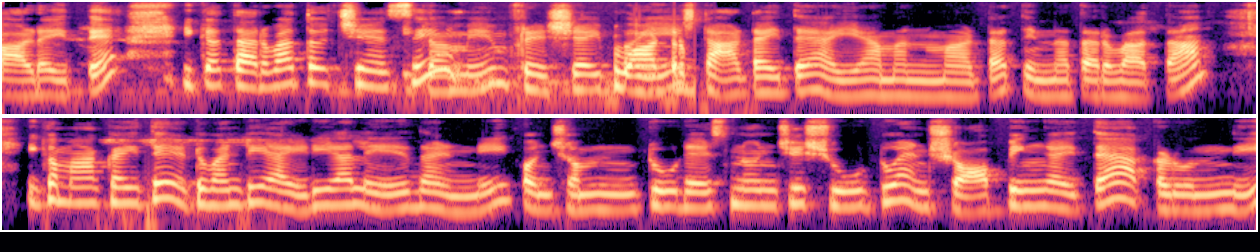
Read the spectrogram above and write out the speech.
వాడైతే. ఇక తర్వాత వచ్చేసి మేము ఫ్రెష్ అయిపోయి స్టార్ట్ అయితే అయ్యామన్నమాట తిన్న తర్వాత. ఇక మాకైతే ఎటువంటి ఐడియా లేదండి. కొంచెం టూ డేస్ నుంచి షూట్ అండ్ షాపింగ్ అయితే అక్కడ ఉంది.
